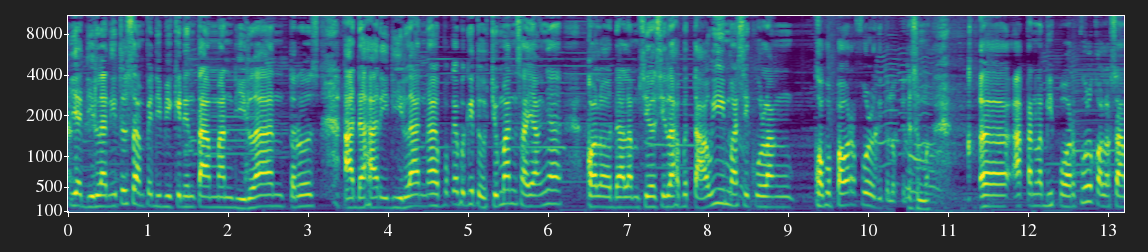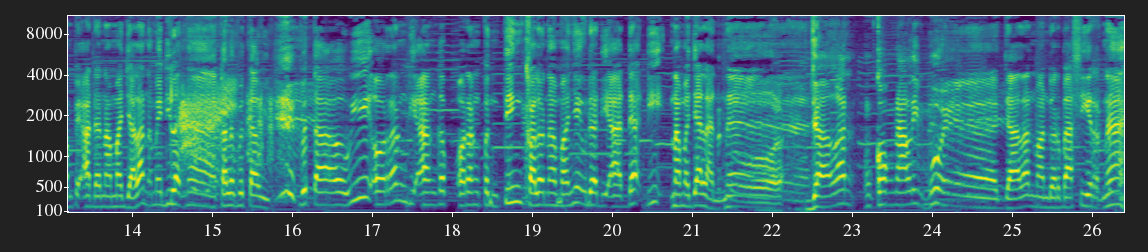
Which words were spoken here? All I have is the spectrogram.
Iya Dilan itu sampai dibikinin taman Dilan, terus ada hari Dilan. Nah, pokoknya begitu. Cuman sayangnya kalau dalam silsilah Betawi masih kurang powerful gitu loh kita semua Eh, akan lebih powerful kalau sampai ada nama jalan namanya Dilan. Nah, kalau Betawi. Betawi orang dianggap orang penting kalau namanya udah diada di nama jalan. Nah, Betul. Jalan Engkong Nalim. Woi. Eh, Jalan Mandor Basir. Nah,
